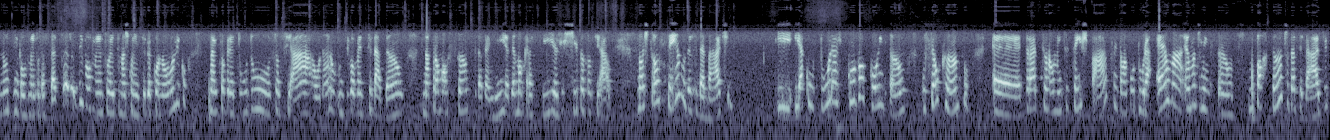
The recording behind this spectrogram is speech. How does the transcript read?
no desenvolvimento da cidade, seja o desenvolvimento esse mais conhecido econômico, mas sobretudo social, né? um desenvolvimento cidadão, na promoção de cidadania, democracia, justiça social. Nós trouxemos esse debate e, e a cultura convocou, então, o seu campo, é, tradicionalmente sem espaço. Então, a cultura é uma, é uma dimensão importante da cidade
